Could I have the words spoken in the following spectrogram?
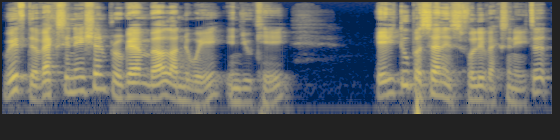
With the vaccination program well underway in UK, 82% is fully vaccinated,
